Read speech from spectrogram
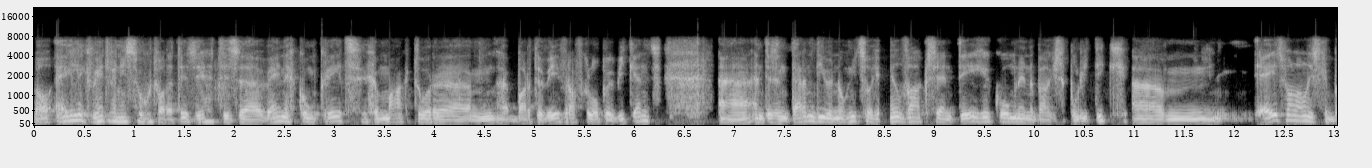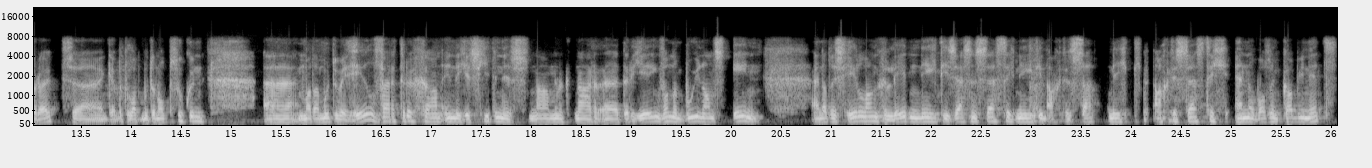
Wel, eigenlijk weten we niet zo goed wat het is. Hè. Het is uh, weinig concreet gemaakt door uh, Bart de Wever afgelopen weekend. Uh, en het is een term die we nog niet zo heel vaak zijn tegengekomen in de Belgische politiek. Um, hij is wel al eens gebruikt. ik heb het wat moeten opzoeken. maar dan moeten we heel ver teruggaan in de geschiedenis, namelijk naar de regering van de Boeienans 1. En dat is heel lang geleden, 1966, 1968. En dat was een kabinet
